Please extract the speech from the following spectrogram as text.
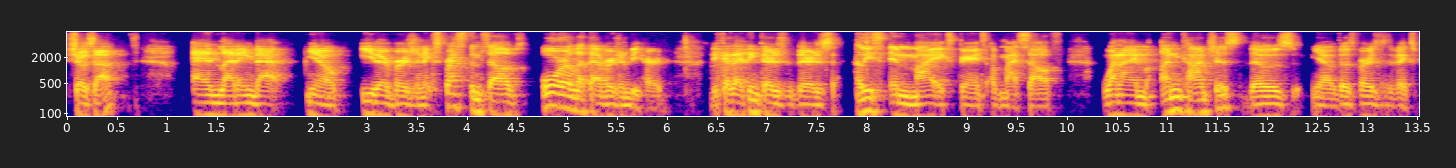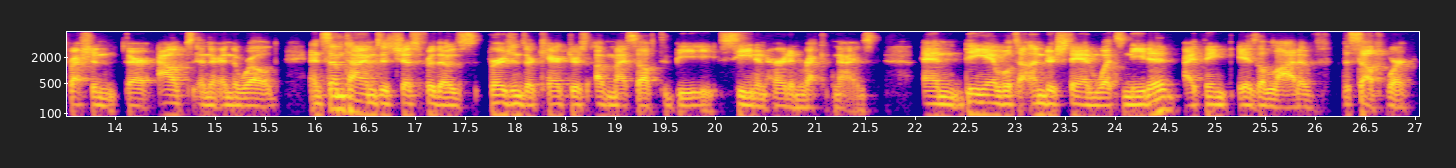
shows up and letting that you know either version express themselves or let that version be heard. Because i think there's there's at least in my experience of myself when i'm unconscious those you know those versions of expression they're out and they're in the world. And sometimes it's just for those versions or characters of myself to be seen and heard and recognized. And being able to understand what's needed i think is a lot of the self work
